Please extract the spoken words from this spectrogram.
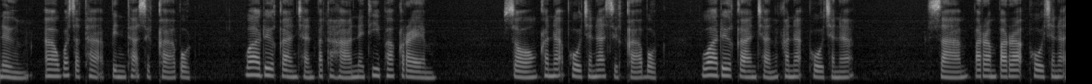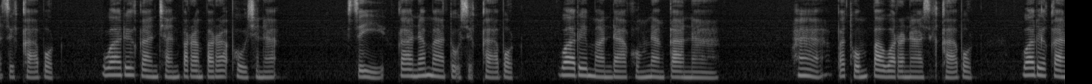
หนึ่งอาวสถะปินทสิกขาบท ว่าด้วยการฉันพัฒหารในที่พักแรม 2. คณะโภชนะสิกขาบท ว่าด้วยการฉันคณะโภชนะ 3. ปรัมประโภชนะสิกขาบท ว่าด้วยการฉันปรัมประโภชนะ 4. การนมาตุสิกขาบท ว่าด้วยมารดาของนางกานา 5. ปฐมปาวารณาสิกขาบท ว่าด้วยการ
